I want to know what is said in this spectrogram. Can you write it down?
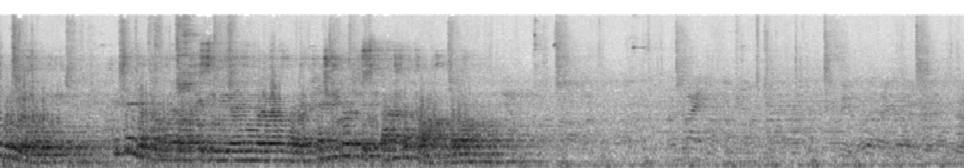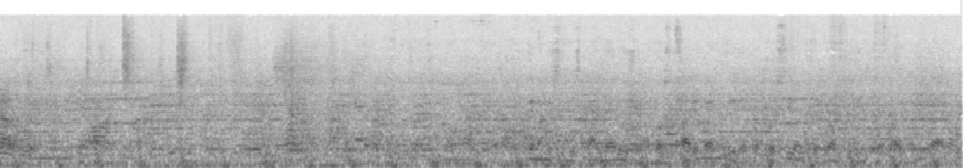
Priori. Si sente pronto a seguire il numero 374. Appena mi si riscalda la luce non posso fare partire, così non rompo di fare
